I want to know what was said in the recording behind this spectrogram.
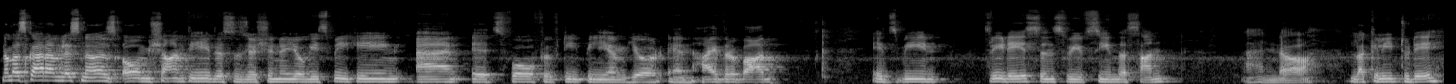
Namaskaram listeners, Om Shanti. This is Yoshino Yogi speaking and it's 4:50 p.m. here in Hyderabad. It's been 3 days since we've seen the sun and uh, luckily today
